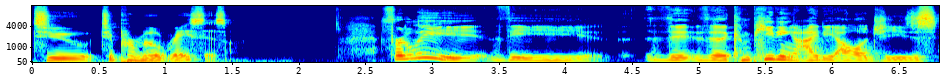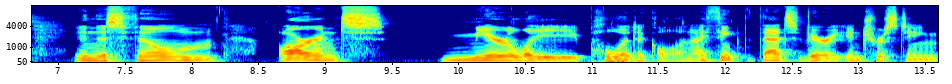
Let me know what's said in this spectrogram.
to to promote racism. For Lee, the the the competing ideologies in this film aren't merely political. And I think that that's very interesting.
